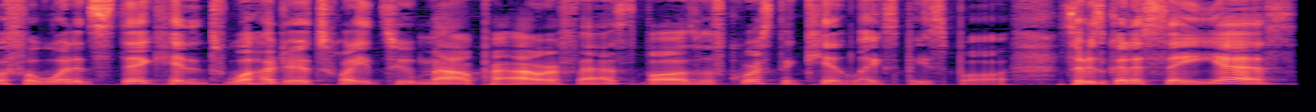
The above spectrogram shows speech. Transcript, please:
with a wooden stick hitting 122 mile per hour fastballs. Of course, the kid likes baseball, so he's gonna say yes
